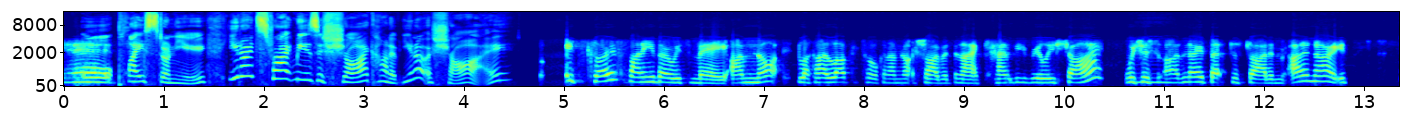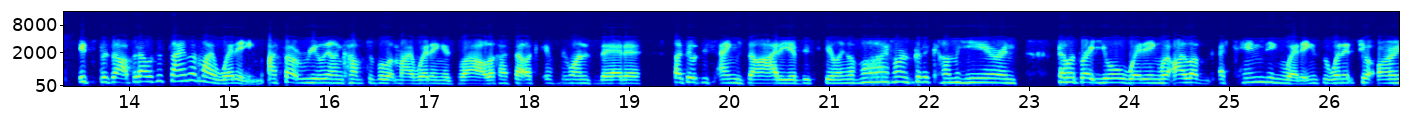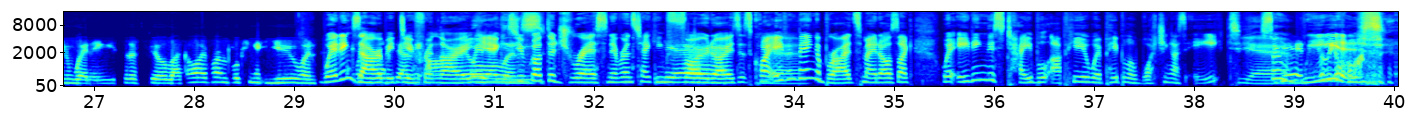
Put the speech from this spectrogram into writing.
Or placed on you. You don't strike me as a shy kind of. You're not a shy. It's so funny though with me. I'm not like I love to talk and I'm not shy, but then I can be really shy, which is I mm. don't know if that's a side of me. I don't know. It's it's bizarre, but I was the same at my wedding. I felt really uncomfortable at my wedding as well. Like I felt like everyone's there to like there was this anxiety of this feeling of oh everyone's got to come here and celebrate your wedding. Where I love attending weddings, but when it's your own wedding, you sort of feel like oh everyone's looking at you and Weddings are a bit different though, yeah, because you've got the dress and everyone's taking Yeah. photos. It's quite even being a bridesmaid. I was like, we're eating this table up here where people are watching us eat. Yeah. so Yeah, it's really weird.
